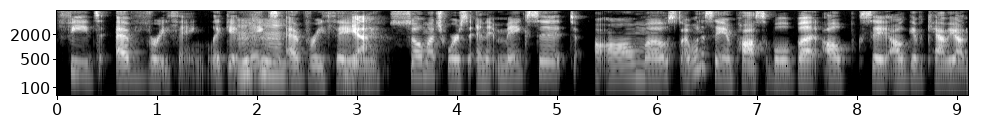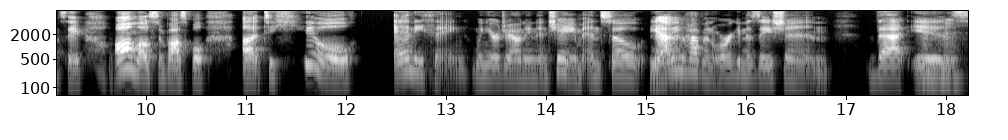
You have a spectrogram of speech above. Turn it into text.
feeds everything. Like it makes Mhm. everything so much worse and it makes it almost I want to say impossible, but I'll say I'll give a caveat and say almost impossible uh to heal anything when you're drowning in shame. And so now Yeah. you have an organization that Mhm.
